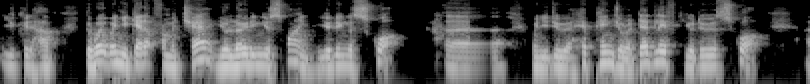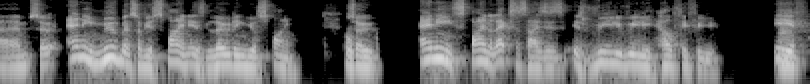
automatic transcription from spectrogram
You could have the way when you get up from a chair, you're loading your spine. You're doing a squat. Uh, when you do a hip hinge or a deadlift, you do a squat. Um, so any movements of your spine is loading your spine. Cool. So any spinal exercises is really, really healthy for you Mm. if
